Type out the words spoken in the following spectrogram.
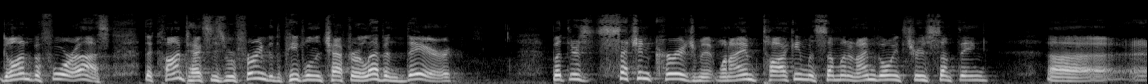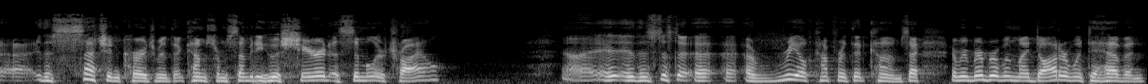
gone before us. The context is referring to the people in chapter 11 there but there's such encouragement when I'm talking with someone and I'm going through something. Uh, there's such encouragement that comes from somebody who has shared a similar trial. Uh, it, there's just a, a, a, real comfort that comes. I, I, remember when my daughter went to heaven,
